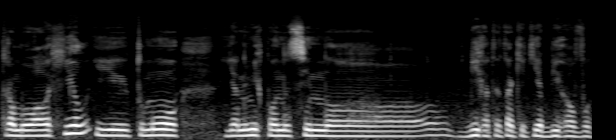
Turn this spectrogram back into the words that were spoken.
травмував хіл, і тому я не міг повноцінно бігати так, як я бігав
